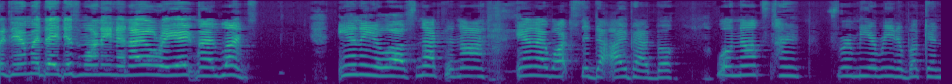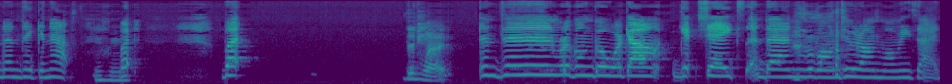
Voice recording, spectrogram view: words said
pajama day this morning and I already ate my lunch. And I ate a lot of snacks and I and I watched the, the iPad book. Well, now it's time for me to read a book and then take a nap. hmm But but then what? and then we're gonna go work out, get shakes, and then we're going to toot on mommy's head.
